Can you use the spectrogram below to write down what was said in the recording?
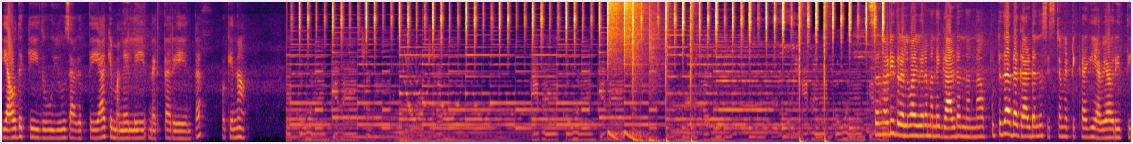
ಯಾವುದಕ್ಕೆ ಇದು ಯೂಸ್ ಆಗುತ್ತೆ, ಯಾಕೆ ಮನೆಯಲ್ಲಿ ನೆಡ್ತಾರೆ ಅಂತ ಓಕೆನಾ ಸೊ ನೋಡಿದ್ರಲ್ವಾ, ಇವರ ಮನೆ ಗಾರ್ಡನ್ ಅನ್ನ ಪುಟ್ಟದಾದ ಗಾರ್ಡನ್ನು ಸಿಸ್ಟಮೆಟಿಕ್ ಆಗಿ ಯಾವ್ಯಾವ ರೀತಿ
